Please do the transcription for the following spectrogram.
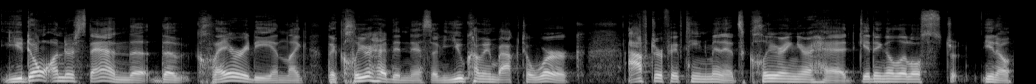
You don't understand the the clarity and like the clear-headedness of you coming back to work after 15 minutes, clearing your head, getting a little, you know,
